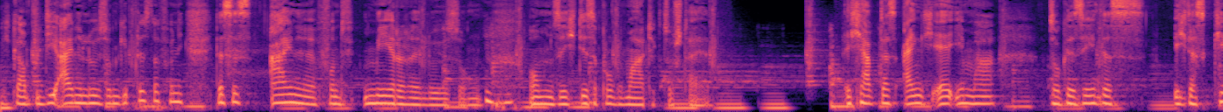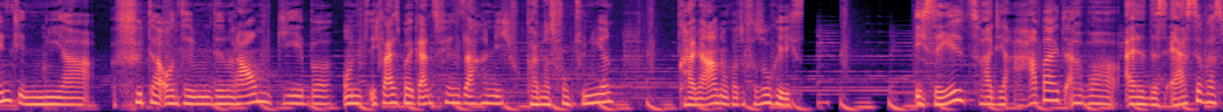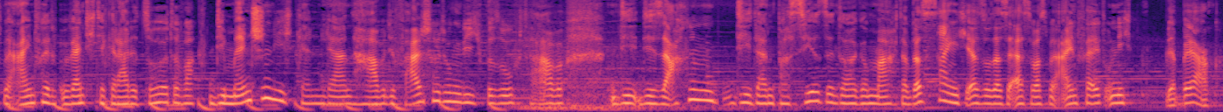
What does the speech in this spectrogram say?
Ich glaube, die eine Lösung gibt es dafür nicht. Das ist eine von mehreren Lösungen, mhm. um sich dieser Problematik zu stellen. Ich habe das eigentlich eher immer so gesehen, dass ich das Kind in mir fütter und dem, den Raum gebe. Und ich weiß bei ganz vielen Sachen nicht, kann das funktionieren? Keine Ahnung, also versuche ich es. Ich sehe zwar die Arbeit, aber also das Erste, was mir einfällt, während ich dir gerade zuhörte, war die Menschen, die ich kennenlernen habe, die Veranstaltungen, die ich besucht habe, die, die Sachen, die dann passiert sind oder gemacht habe. Das ist eigentlich eher so das Erste, was mir einfällt und nicht der Berg.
